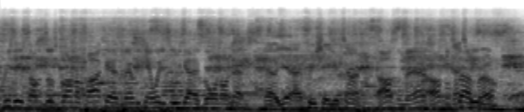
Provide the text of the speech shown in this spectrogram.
appreciate talking to us on the podcast, man. We can't wait to see what we got going on next. Hell yeah, I appreciate your time. Awesome, man. Awesome Nice stuff, bro. you.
